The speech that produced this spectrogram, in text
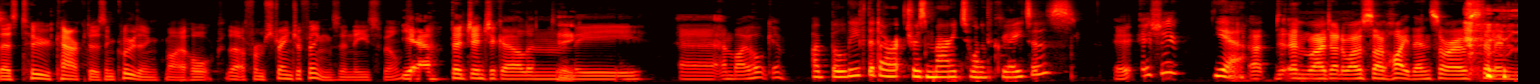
there's two characters, including Maya Hawke, that are from Stranger Things in these films. Yeah, the ginger girl and Okay. the uh, and Maya Hawke. Yeah, I believe the director is married to one of the creators. Is she? Yeah. Uh, and I don't know. I was so high then. Sorry, I was still in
